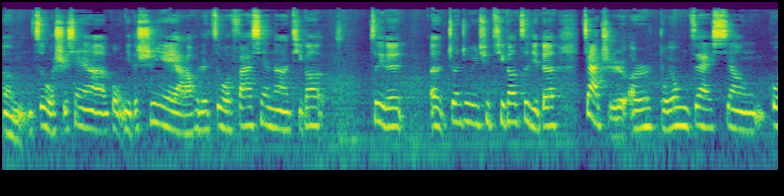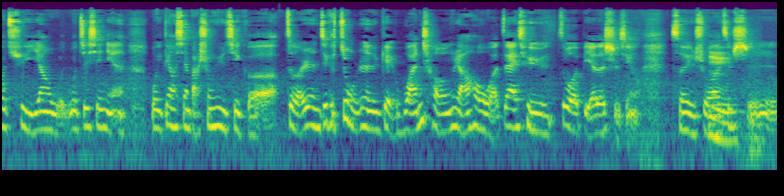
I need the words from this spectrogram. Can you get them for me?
嗯，自我实现啊，供你的事业呀，或者自我发现呐，提高自己的呃专注于去提高自己的价值，而不用再像过去一样，我我这些年我一定要先把生育这个责任、这个重任给完成，然后我再去做别的事情。所以说，就是。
